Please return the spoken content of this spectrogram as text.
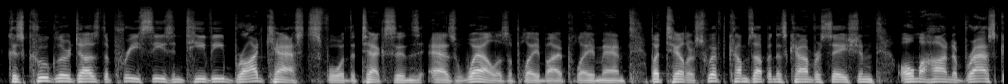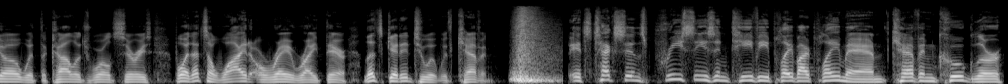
because Kugler does the preseason TV broadcasts for the Texans as well as a play by play man. But Taylor Swift comes up in this conversation. Omaha, Nebraska with the College World Series. Boy, that's a wide array right there. Let's get into it with Kevin. It's Texans preseason TV play by play man, Kevin Kugler,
